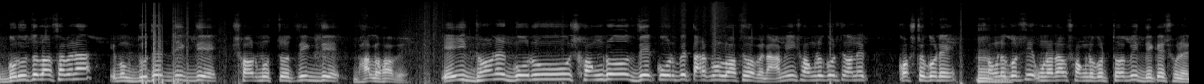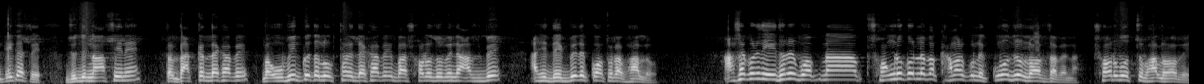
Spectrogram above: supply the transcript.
গরু তো লস হবে না, এবং দুধের দিক দিয়ে সর্বোচ্চ দিক দিয়ে ভালো হবে। এই ধরনের গরু সংগ্রহ যে করবে তার কোনো লসই হবে না। আমি সংগ্রহ করছি অনেক কষ্ট করে সংগ্রহ করছি ওনারাও সংগ্রহ করতে হবে দেখে শুনে ঠিক আছে? যদি না চিনে তাহলে ডাক্তার দেখাবে বা অভিজ্ঞতা লোক থাকলে দেখাবে বা সরজমিনে আসবে আসি দেখবে যে কতটা ভালো। আশা করি যে এই ধরনের বকনা সংগ্রহ করলে বা খামার করলে কোনো দিনও লস যাবে না সর্বোচ্চ ভালো হবে।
